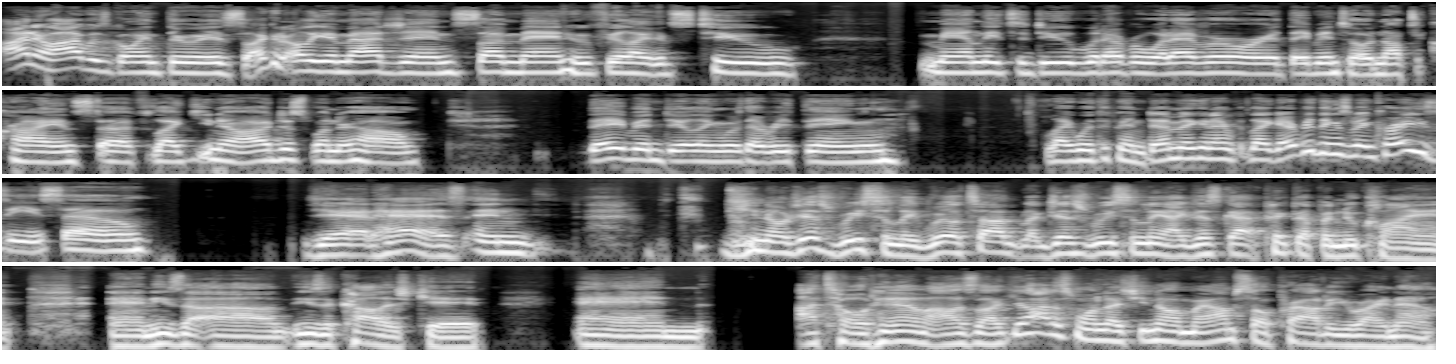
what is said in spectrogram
I know I was going through it. So I can only imagine some men who feel like it's too manly to do whatever, whatever, or they've been told not to cry and stuff. Like, you know, I just wonder how they've been dealing with everything, like with the pandemic and like everything's been crazy. So yeah, it has. And you know, just recently, real talk, like just recently, I just got picked up a new client, and he's a uh, he's a college kid, and I told him I was like, yo, I just want to let you know, man, I'm so proud of you right now.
